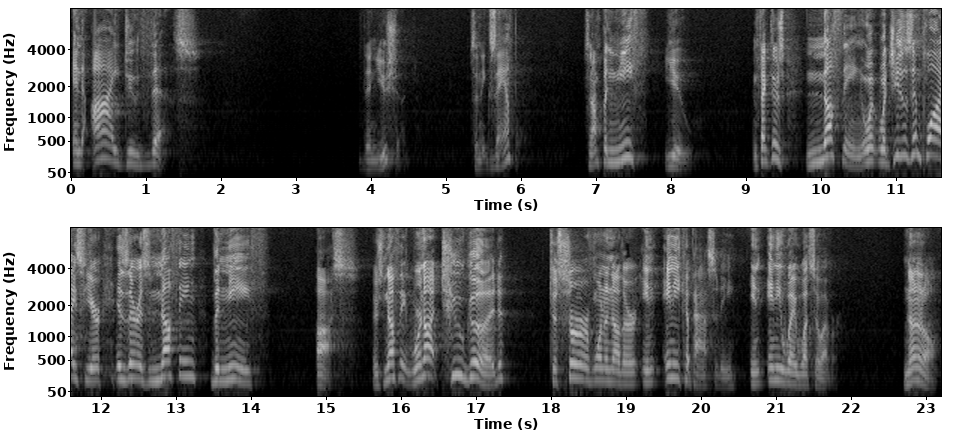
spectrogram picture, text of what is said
and I do this, then you should. It's an example. It's not beneath you. In fact, there's nothing, what, Jesus implies here is there is nothing beneath us. There's nothing, we're not too good to serve one another in any capacity, in any way whatsoever. None at all.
